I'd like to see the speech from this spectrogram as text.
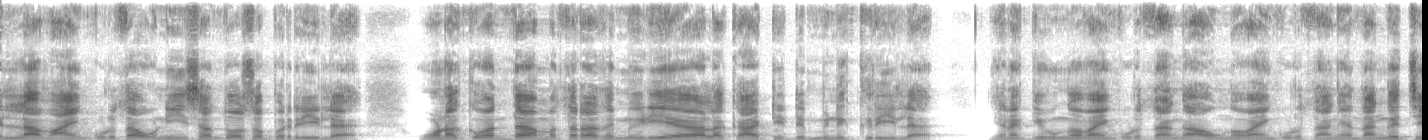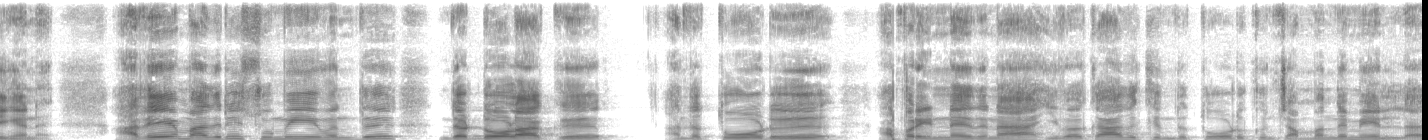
எல்லாம் வாங்கி கொடுத்தா நீ சந்தோஷப்படுறீல. உனக்கு வந்தால் மாத்திரம் அதை மீடியாவில் காட்டிட்டு மினுக்குறீல. எனக்கு இவங்க வாங்கி கொடுத்தாங்க அவங்க வாங்கி கொடுத்தாங்க என் தங்கச்சிங்கன்னு. அதே மாதிரி சுமி வந்து இந்த டோலாக்கு அந்த தோடு அப்புறம் என்ன இதுனா இவ காதுக்கு இந்த தோடுக்கும் சம்மந்தமே இல்லை.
